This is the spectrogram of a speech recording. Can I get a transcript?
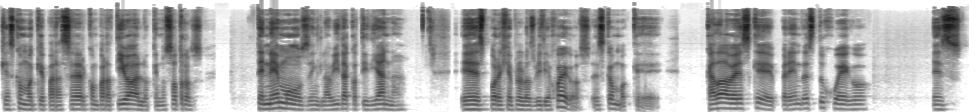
que es como que para hacer comparativa a lo que nosotros tenemos en la vida cotidiana, es, por ejemplo, los videojuegos. Es como que cada vez que prendes tu juego, es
